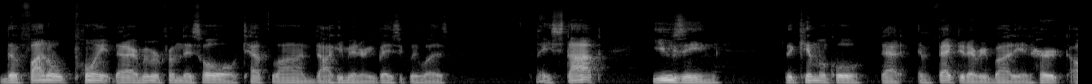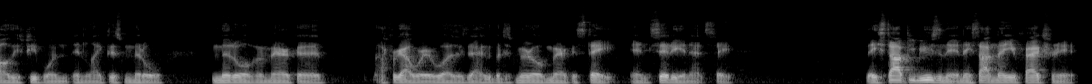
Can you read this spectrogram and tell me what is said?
the final point that I remember from this whole Teflon documentary basically was they stopped using the chemical that infected everybody and hurt all these people in, in like this middle middle of America. I forgot where it was exactly, but it's middle of America state and city in that state. They stopped using it and they stopped manufacturing it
